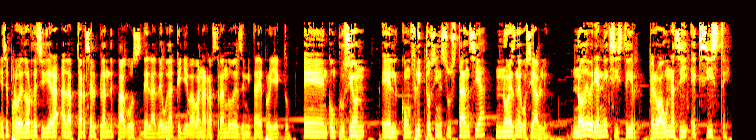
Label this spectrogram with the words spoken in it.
ese proveedor decidiera adaptarse al plan de pagos de la deuda que llevaban arrastrando desde mitad de proyecto. En conclusión, el conflicto sin sustancia no es negociable no debería ni existir, pero aún así existe.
